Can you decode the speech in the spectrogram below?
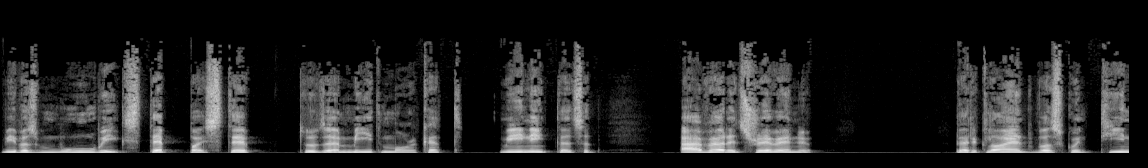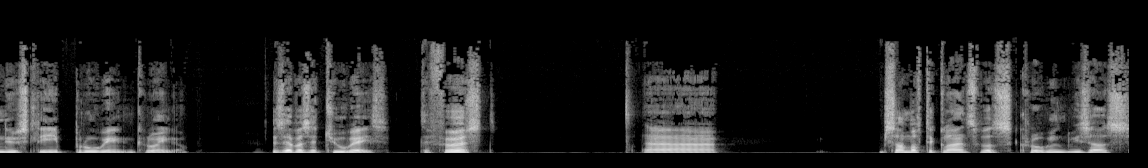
we was moving step by step to the mid market, meaning that the average revenue per client was continuously improving and growing up. There was a two ways. The first, uh, some of the clients was growing with us.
